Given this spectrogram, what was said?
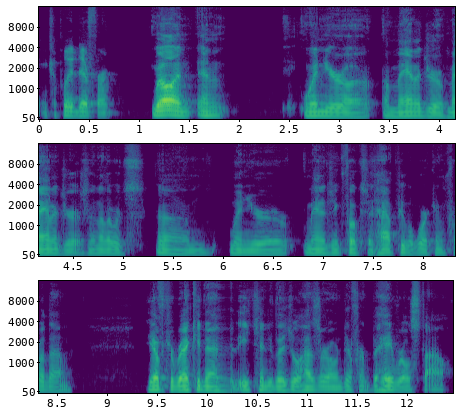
and completely different. Well, and, and when you're a, a manager of managers, in other words, um, when you're managing folks that have people working for them, you have to recognize that each individual has their own different behavioral style.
